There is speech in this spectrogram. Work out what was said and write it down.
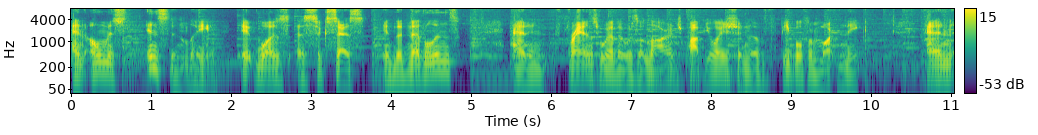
And almost instantly, it was a success in the Netherlands and in France, where there was a large population of people from Martinique. And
